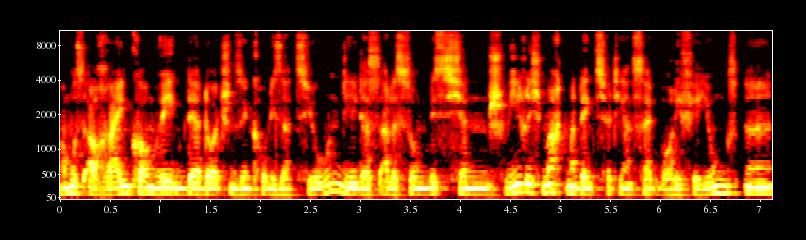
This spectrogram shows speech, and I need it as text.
Man muss auch reinkommen wegen der deutschen Synchronisation, die das alles so ein bisschen schwierig macht. Man denkt sich halt die ganze Zeit, boah, die vier Jungs, äh,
